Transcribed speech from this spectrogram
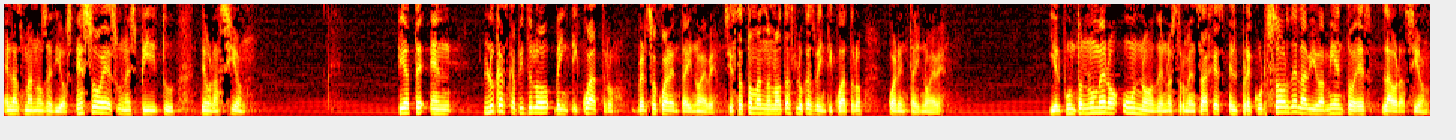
en las manos de Dios. Eso es un espíritu de oración. Fíjate en Lucas capítulo 24, verso 49. Si estás tomando notas, Lucas 24, 49. Y el punto número uno de nuestro mensaje es, el precursor del avivamiento es la oración.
